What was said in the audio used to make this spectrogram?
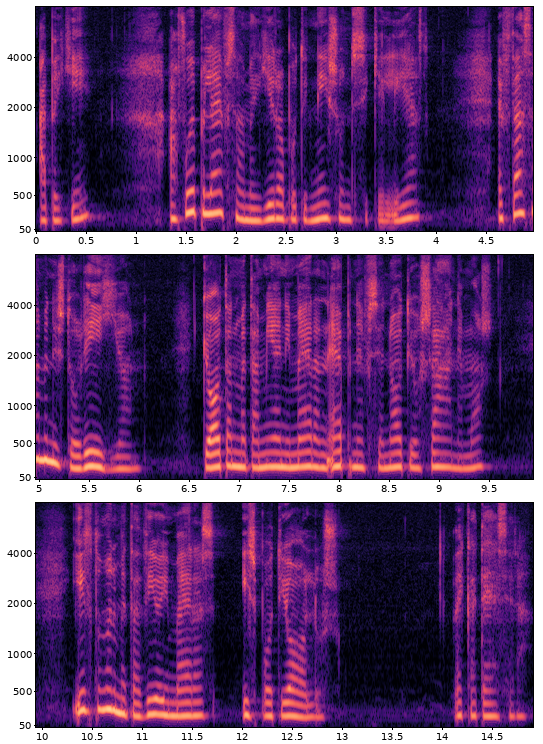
Απ' εκεί, αφού επλέψαμε γύρω από την ίσον της Σικελίας, εφτάσαμε στο Ρήγιον και όταν με τα μίαν ημέραν έπνευσε νότιος άνεμος, ήλθομεν με τα δύο ημέρας εις Ποτιόλους. 14.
